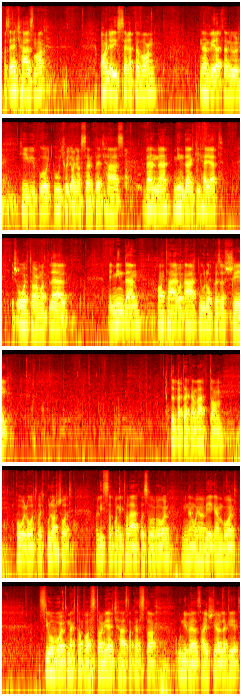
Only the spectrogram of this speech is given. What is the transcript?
Az egyháznak anyai szerepe van, nem véletlenül hívjuk úgy, úgy hogy Anya Szent Egyház. Benne mindenki helyett és oltalmat lel. Egy minden határon átnyúló közösség. Többeteken láttam pólót vagy kulacsot a Lisszaboni találkozóról, mi nem olyan régen volt. Ez jó volt megtapasztalni egyháznak ezt a univerzális jellegét,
